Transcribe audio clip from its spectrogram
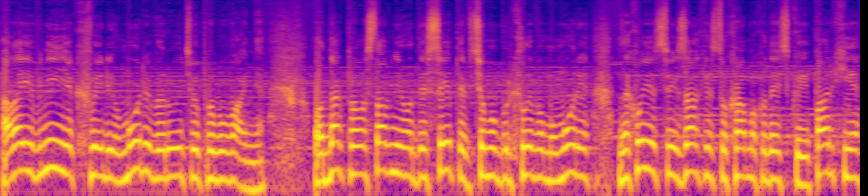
але і в ній, як хвилі в морі, вирують випробування. Однак православні одесити в цьому бурхливому морі знаходять свій захист у храмах Одеської єпархії,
